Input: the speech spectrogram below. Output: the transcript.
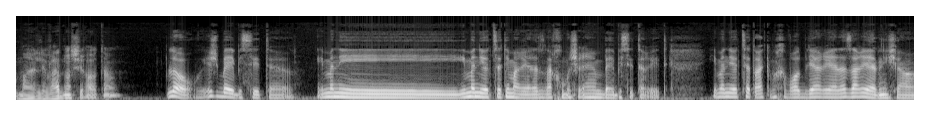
מה, לבד משאירה אותם? לא, יש בייביסיטר. אם אני, אם אני יוצאת עם אריאל אז אנחנו משאירים עם בייביסיטרית. אם אני יוצאת רק עם חברות בלי אריאל אז אריאל נשאר.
